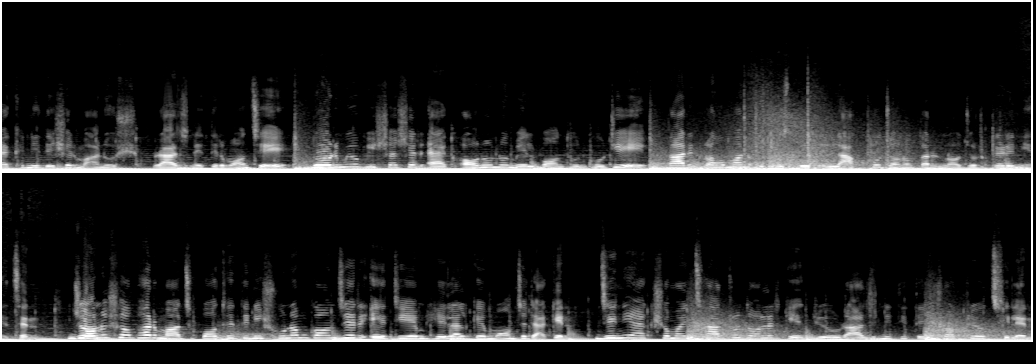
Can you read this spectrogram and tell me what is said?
দেখেনি দেশের মানুষ। রাজনীতির মঞ্চে ধর্মীয় বিশ্বাসের এক অনন্য মেলবন্ধন ঘটিয়ে তারেক রহমান উপস্থিত লাখো জনতার নজর কেড়ে নিয়েছেন। জনসভার মাঝপথে তিনি সুনামগঞ্জের এটিএম হেলালকে মঞ্চে ডাকেন, যিনি একসময় ছাত্র দলের কেন্দ্রীয় রাজনীতিতে সক্রিয় ছিলেন।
